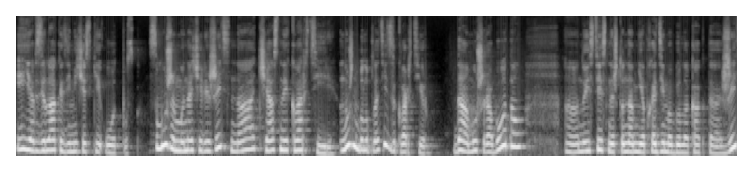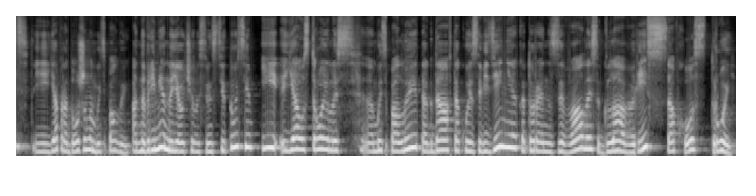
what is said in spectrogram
и я взяла академический отпуск. С мужем мы начали жить на частной квартире. Нужно было платить за квартиру. Да, муж работал, э, но естественно, что нам необходимо было как-то жить, и я продолжила мыть полы. Одновременно я училась в институте, и я устроилась э, мыть полы тогда в такое заведение, которое называлось Главрис совхозстрой.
